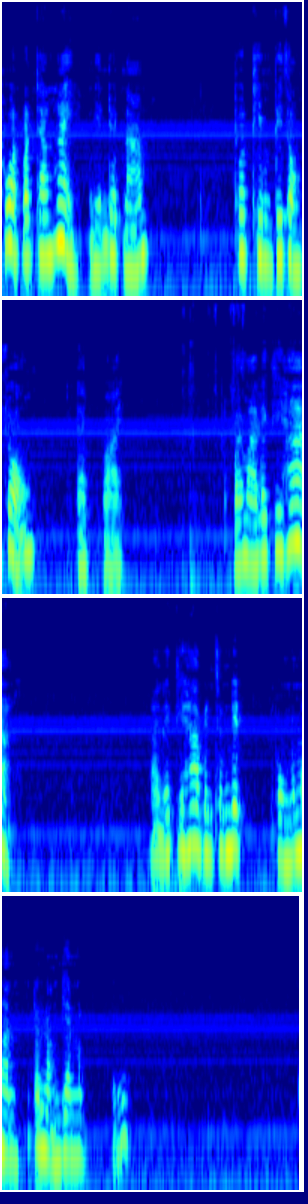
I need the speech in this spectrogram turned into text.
ทวดวัดช้างให้เหรียญหยดน้ำทวดทิมปีสองสองตัดไปต่อไปหมายเลขที่ห้าหมายเลขที่ห้าเป็นสมเด็จผงน้ำมันด้านหลังยันโอ้โค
